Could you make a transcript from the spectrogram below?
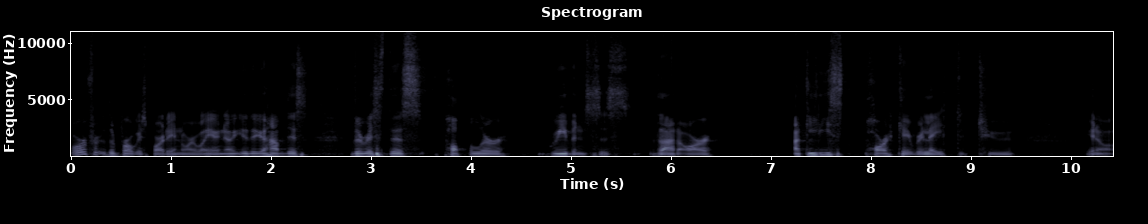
or for the Progress Party in Norway. You know, you, you have this. There is this popular grievances that are at least partly related to, you know,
